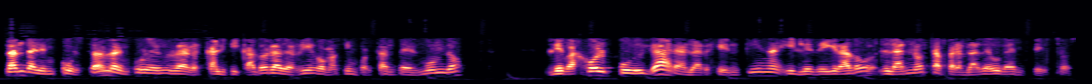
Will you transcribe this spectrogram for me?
Standard Poor's, Standard Poor's es la calificadora de riesgo más importante del mundo, le bajó el pulgar a la Argentina y le degradó la nota para la deuda en pesos.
